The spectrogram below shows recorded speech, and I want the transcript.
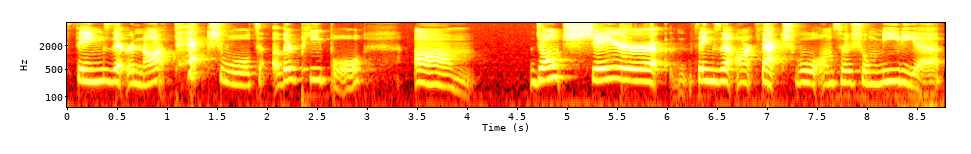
things that are not factual to other people. Um, don't share things that aren't factual on social media.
